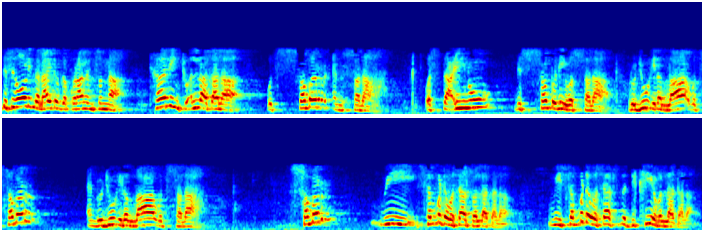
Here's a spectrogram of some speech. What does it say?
this is all in the light of the Quran and Sunnah. Turning to Allah Ta'ala with sabr and salah. وَاسْتَعِينُوا بِالصَّبْرِ وَالصَّلَاةِ Ruju ila Allah with sabr and ruju ila Allah with salah. Sabr, we submit ourselves to Allah Ta'ala. We submit ourselves to the decree of Allah Ta'ala.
